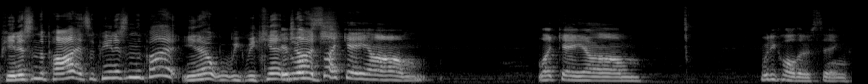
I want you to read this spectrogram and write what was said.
penis in the pot, it's a penis in the pot. You know, we, we can't It judge. looks like a um, like a um, what do you call those things?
